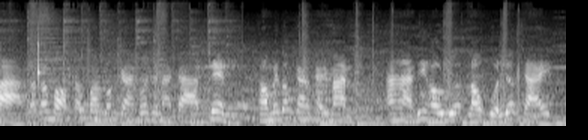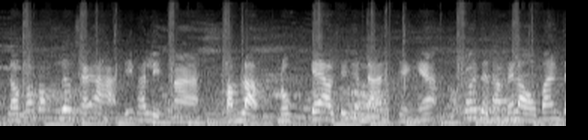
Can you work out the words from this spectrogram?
ปาก แล้วก็เหมาะกับความต้องการโภชนาการ เช่นเขาไม่ต้องการไขมัน อาหารที่เขาเลือกเราควรเลือกใช้ เราก็ต้องเลือกใช้อาหารที่ผลิตมาสำหรับนกแก้วชนิดนั้น อย่างเงี้ย ก็จะทำให้เรามั่นใจ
